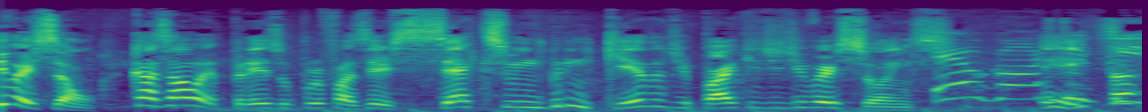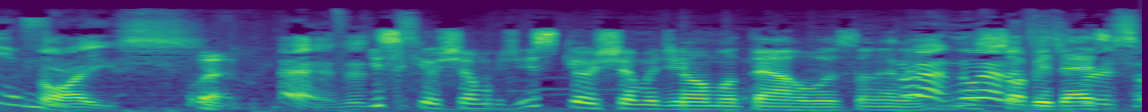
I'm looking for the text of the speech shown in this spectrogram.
Diversão. Casal é preso por fazer sexo em brinquedo de parque de diversões. Eu gosto Eita, disso. nós. Ué, É, isso que eu chamo de, isso que eu chamo de uma montanha russa, né, velho? É, não, não era sobe desce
